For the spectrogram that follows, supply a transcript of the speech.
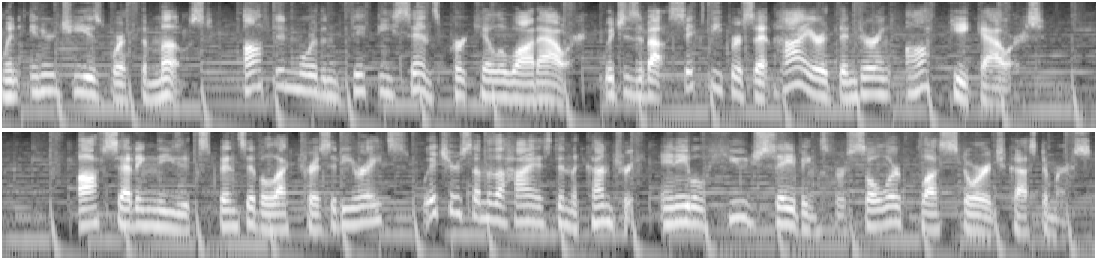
when energy is worth the most, often more than 50 cents per kilowatt hour, which is about 60% higher than during off peak hours. Offsetting these expensive electricity rates, which are some of the highest in the country, enable huge savings for Solar Plus storage customers.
